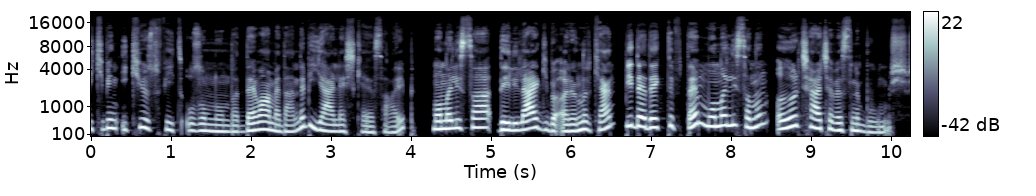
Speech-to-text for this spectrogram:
2200 feet uzunluğunda devam eden de bir yerleşkeye sahip. Mona Lisa deliler gibi aranırken bir dedektif de Mona Lisa'nın ağır çerçevesini bulmuş.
